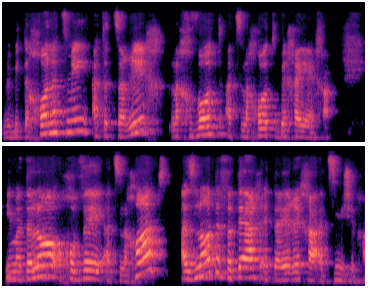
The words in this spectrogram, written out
וביטחון עצמי, אתה צריך לחוות הצלחות בחייך. אם אתה לא חווה הצלחות, אז לא תפתח את הערך העצמי שלך.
